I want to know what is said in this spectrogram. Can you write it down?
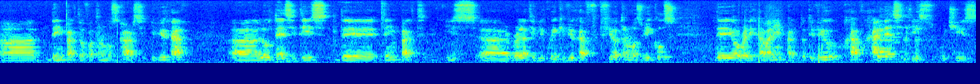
the impact of autonomous cars. If you have uh, low densities, the, the impact is uh, relatively quick. If you have few autonomous vehicles, they already have an impact. But if you have high densities, which is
